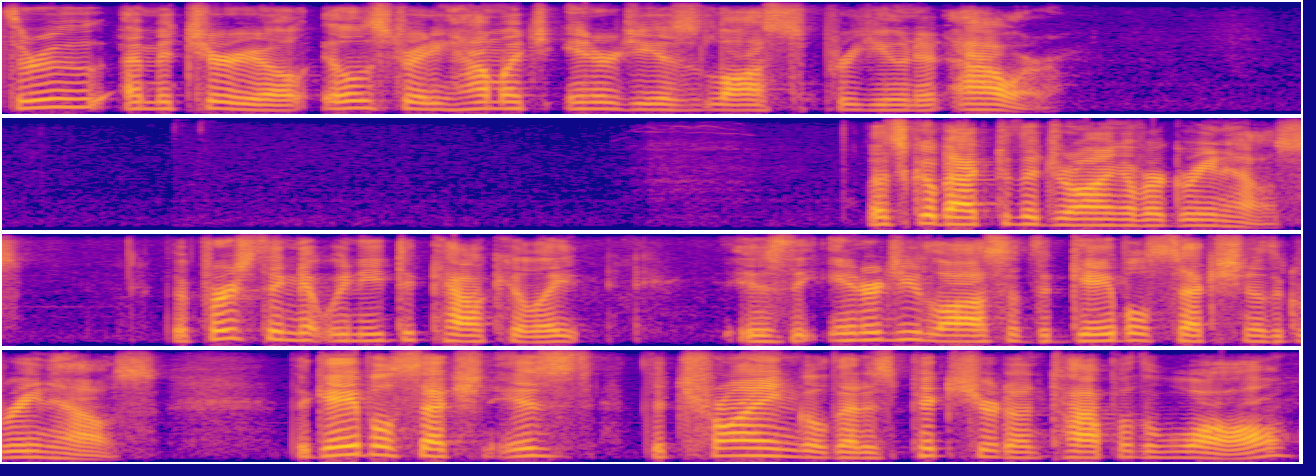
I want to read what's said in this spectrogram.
through a material illustrating how much energy is lost per unit hour. Let's go back to the drawing of our greenhouse. The first thing that we need to calculate is the energy loss of the gable section of the greenhouse. The gable section is the triangle that is pictured on top of the wall.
